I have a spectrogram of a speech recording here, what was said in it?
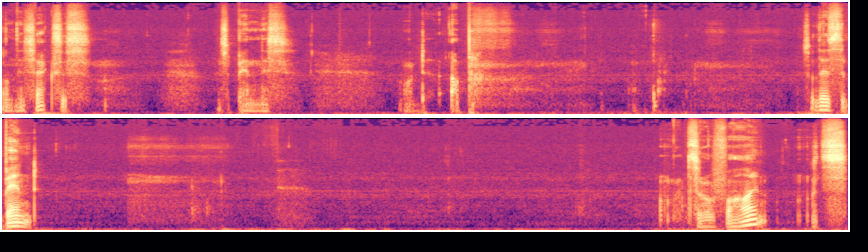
on this axis. Let's bend this up. So there's the bend. That's all fine. Let's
